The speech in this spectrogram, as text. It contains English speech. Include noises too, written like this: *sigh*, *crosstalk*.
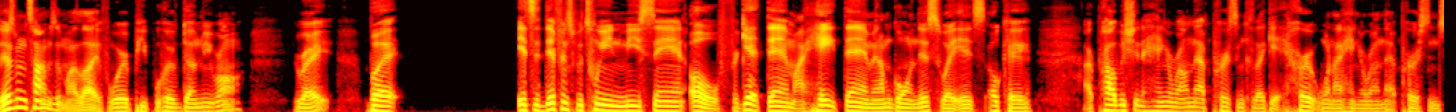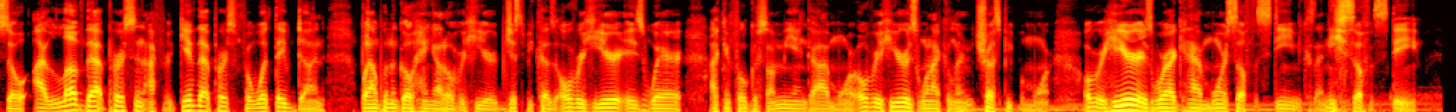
There's been times in my life where people have done me wrong, right? But it's a difference between me saying, "Oh, forget them, I hate them, and I'm going this way." It's okay. I probably shouldn't hang around that person because I get hurt when I hang around that person. So I love that person. I forgive that person for what they've done, but I'm going to go hang out over here just because over here is where I can focus on me and God more. Over here is when I can learn to trust people more. Over here is where I can have more self esteem because I need *laughs* self esteem.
